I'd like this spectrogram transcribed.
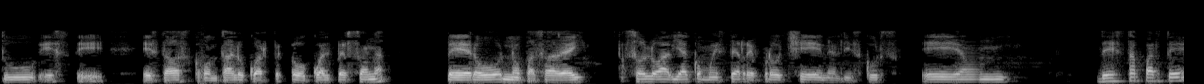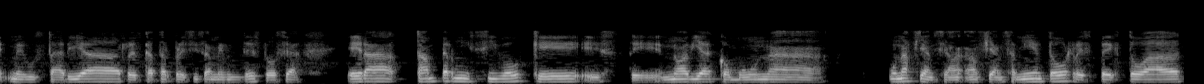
tú este, estabas con tal o cual, persona, pero no pasaba de ahí. Solo había como este reproche en el discurso. Eh, um, de esta parte me gustaría rescatar precisamente esto, o sea, era tan permisivo que este, no había como una, un afianzamiento respecto a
